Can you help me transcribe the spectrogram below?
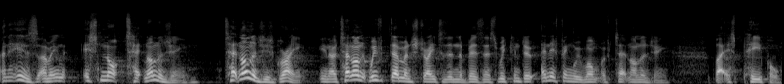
And it is. I mean, it's not technology. Technology is great. You know, we've demonstrated in the business we can do anything we want with technology, but it's people.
